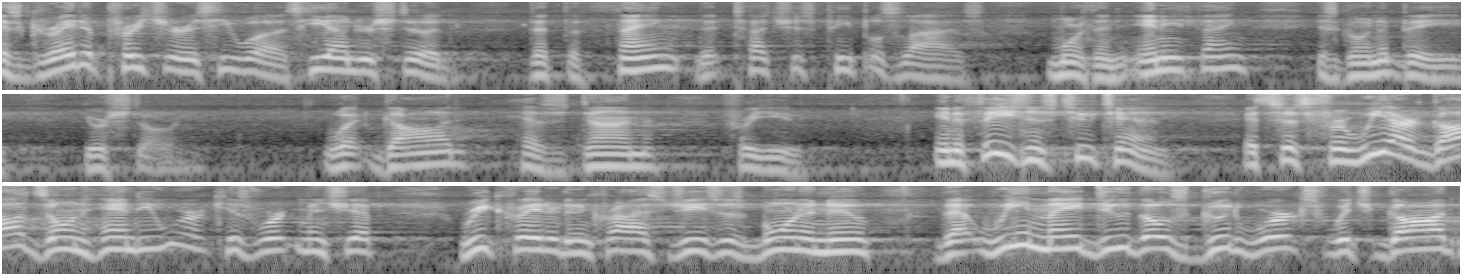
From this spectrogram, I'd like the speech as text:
As great a preacher as he was, he understood that the thing that touches people's lives more than anything is going to be your story. What God has done for you. In Ephesians 2:10, it says, "For we are God's own handiwork, his workmanship, recreated in Christ Jesus, born anew, that we may do those good works which God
